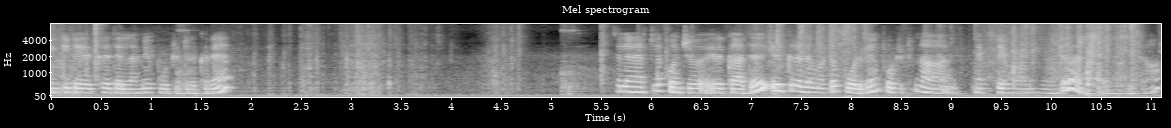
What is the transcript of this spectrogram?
என்கிட்ட இருக்கிறது எல்லாமே போட்டுட்ருக்கிறேன். சில நேரத்தில் கொஞ்சம் இருக்காது. இருக்கிறத மட்டும் போடுவேன். போட்டுட்டு நான் நெக்ஸ்ட் டே மார்னிங் வந்து அரைச்சிட வேண்டியதான்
